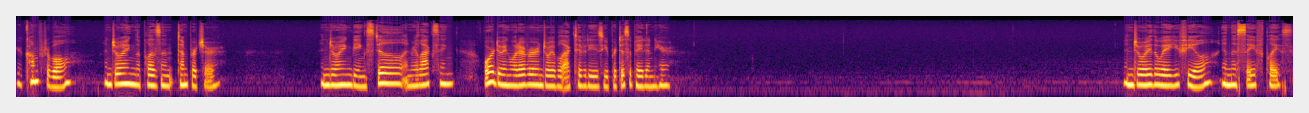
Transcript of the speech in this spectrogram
You're comfortable, enjoying the pleasant temperature, enjoying being still and relaxing, or doing whatever enjoyable activities you participate in here. Enjoy the way you feel in this safe place.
